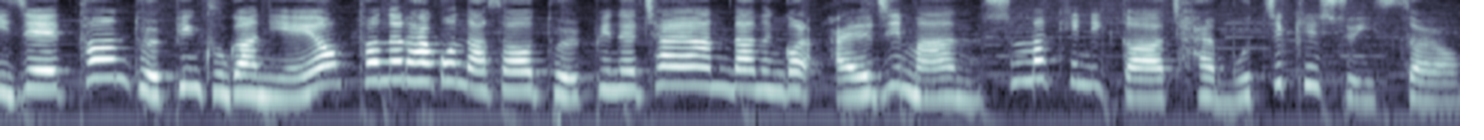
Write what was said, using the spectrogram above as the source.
이제 턴 dolphin 구간이에요. 턴을 하고 나서 dolphin을 차야 한다는 걸 알지만 숨 막히니까 잘 못 지킬 수 있어요.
